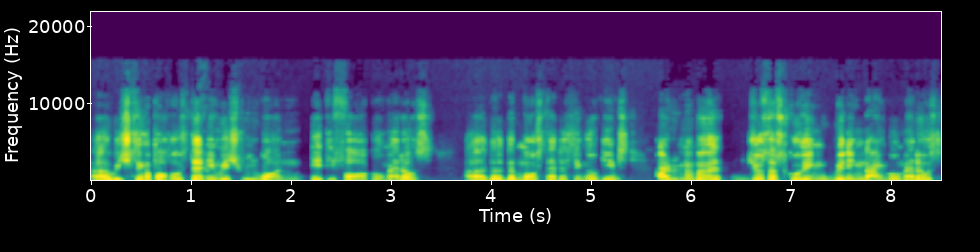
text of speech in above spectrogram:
uh, which Singapore hosted, Yep. in which we won 84 gold medals, uh, the, the most at the single games. I remember Joseph Schooling winning nine gold medals,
